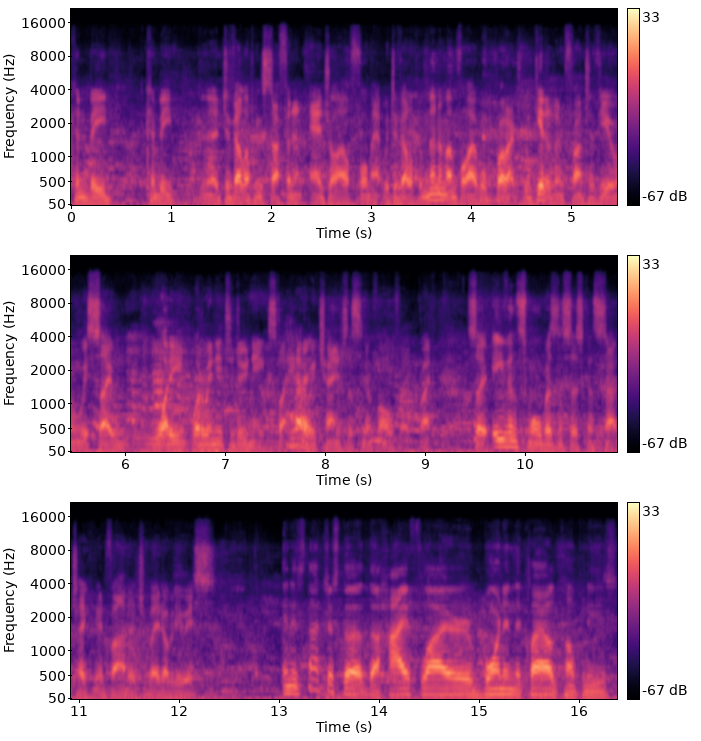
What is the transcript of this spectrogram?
can be can be you know, developing stuff in an agile format. We develop a minimum viable product, we get it in front of you, and we say, what do, you, what do we need to do next? Like, how do we change this and evolve it, right? So even small businesses can start taking advantage of AWS. And it's not just the, the high flyer, born in the cloud companies.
